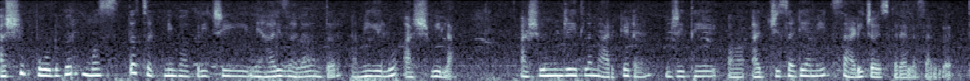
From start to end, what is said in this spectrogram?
अशी पोटभर मस्त चटणी भाकरीची न्याहारी झाल्यानंतर आम्ही गेलो आश्वीला. आश्वी म्हणजे इथलं मार्केट आहे म्हणजे जिथे आजीसाठी आम्ही एक साडी चॉईस करायला चाललो आहे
